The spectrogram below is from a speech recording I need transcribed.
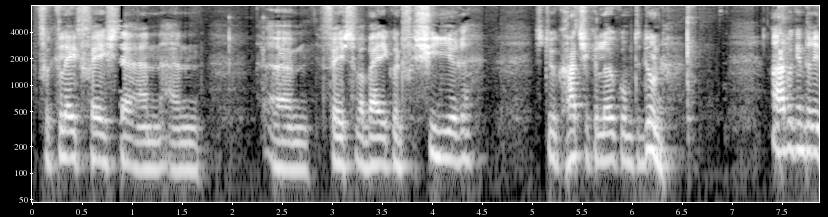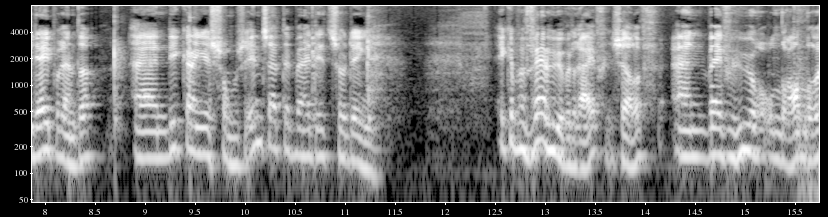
verkleedfeesten en, en um, feesten waarbij je kunt versieren. is natuurlijk hartstikke leuk om te doen. Nou heb ik een 3D printer en die kan je soms inzetten bij dit soort dingen. Ik heb een verhuurbedrijf zelf en wij verhuren onder andere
